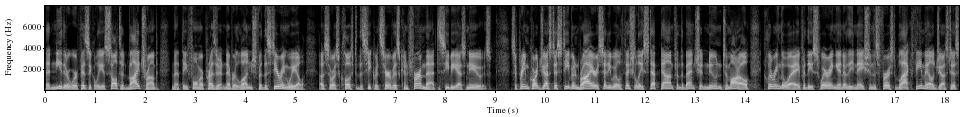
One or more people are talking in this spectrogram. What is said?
that neither were physically assaulted by Trump and that the former president never lunged for the steering wheel. A source close to the Secret Service confirmed that to CBS News. Supreme Court Justice Stephen Breyer said he will officially step down from the bench at noon tomorrow, clearing the way for the swearing in of the nation's first black female justice,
